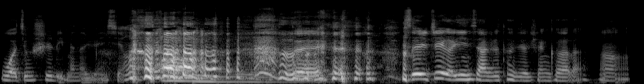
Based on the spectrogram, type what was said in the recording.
我就是里面的原型，哦 对，所以这个印象是特别深刻的，嗯，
